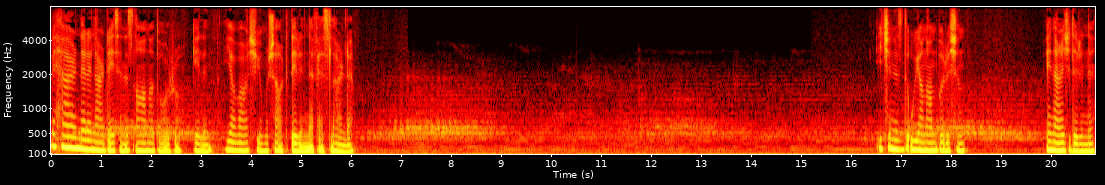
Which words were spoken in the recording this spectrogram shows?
Ve her nerelerdeyseniz ana doğru gelin. Yavaş, yumuşak, derin nefeslerle. İçinizde uyanan barışın enerjilerini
